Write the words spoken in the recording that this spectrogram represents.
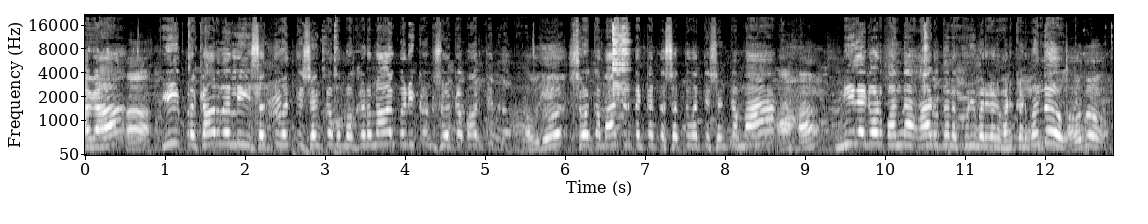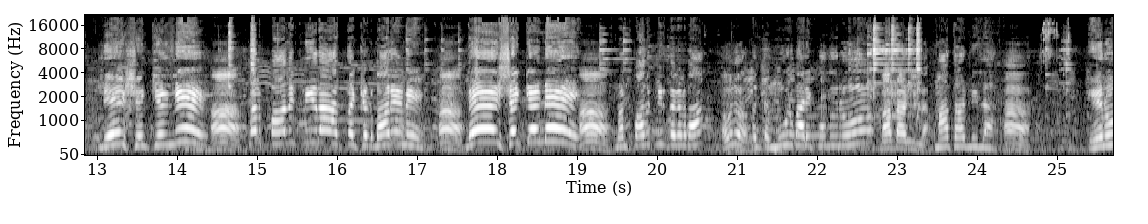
ಯಾವಾಗ ಈ ಪ್ರಕಾರದಲ್ಲಿ ಸತ್ತುವಂತೆ ಶಂಕಮ್ಮ ಮಕರನಾಗಿ ಬಡಿಕೊಂಡು ಶೋಕ ಮಾಡ್ತಿದ್ದ. ಹೌದು. ಶೋಕ ಮಾಡ್ತಿರ್ತಕ್ಕಂಥ ಸತ್ತುವಂತೆ ಶಂಕಮ್ಮ ನೀಲೇಗೌಡ ಬಂದ ಆಡುದನ್ನ ಕುರಿಮರಿಗಳು ಹೊಡ್ಕೊಂಡು ಬಂದು ಹೌದು. ನೇ ಶಂಕಣ್ಣಿ ನನ್ನ ಪಾದಕ್ ನೀರ ತಕ್ಕಂಡ್ ಬಾರೇಣಿ ಲೇ ಶಂಕಣ್ಣಿ ನನ್ನ ಪಾದಕ್ ನೀರ್ ತಗೊಂಡ್ ಬಾ. ಹೌದು. ಅಂತ ಮೂರು ಬಾರಿ ಕೂಗಿದ್ರು. ಮಾತಾಡ್ಲಿಲ್ಲ. ಮಾತಾಡ್ಲಿಲ್ಲ. ಏನು?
